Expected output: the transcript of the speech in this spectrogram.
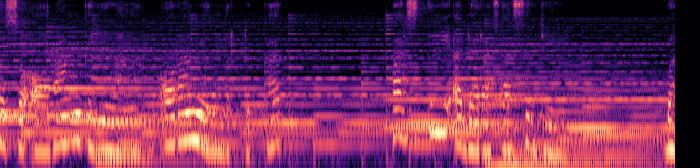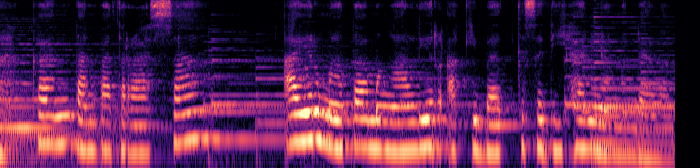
Seseorang kehilangan orang yang terdekat, pasti ada rasa sedih. Bahkan tanpa terasa, air mata mengalir akibat kesedihan yang mendalam.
